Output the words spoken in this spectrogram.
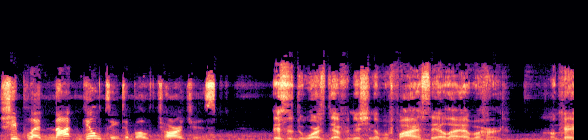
She pled not guilty to both charges. This is the worst definition of a fire sale I ever heard. Okay?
